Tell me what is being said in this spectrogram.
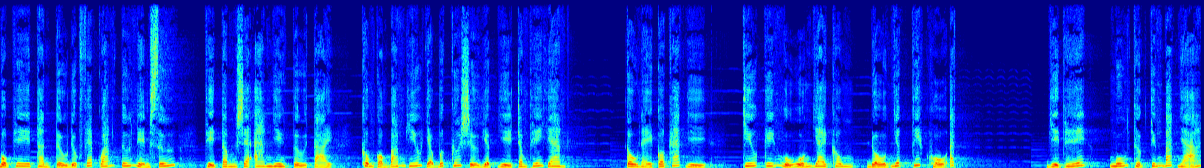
một khi thành tựu được phép quán tứ niệm xứ, thì tâm sẽ an nhiên tự tại, không còn bám víu vào bất cứ sự vật gì trong thế gian. Câu này có khác gì chiếu kiến ngũ uẩn giai không độ nhất thiết khổ ách? Vì thế, muốn thực chứng bát nhã,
